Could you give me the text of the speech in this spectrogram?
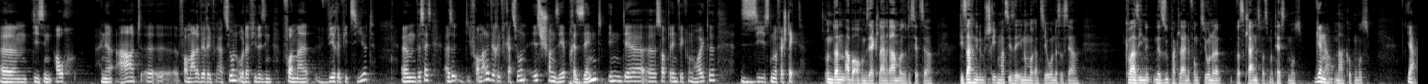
ähm, die sind auch eine Art äh, äh formale Verifikation oder viele sind formal verifiziert. Ähm, das heißt, also die formale Verifikation ist schon sehr präsent in der äh, Softwareentwicklung heute. Sie ist nur versteckt. Und dann aber auch im sehr kleinen Rahmen. Also das ist jetzt ja die Sachen, die du beschrieben hast, diese Enumeration, das ist ja quasi eine, eine super kleine Funktion oder was Kleines, was man testen muss. Genau. Nachgucken muss. Ja.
